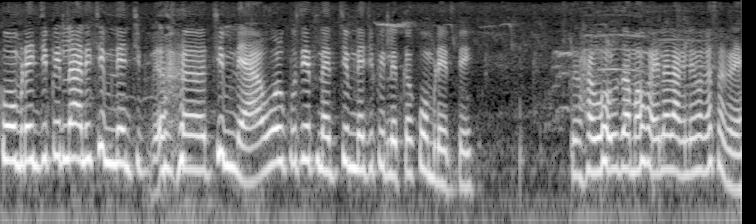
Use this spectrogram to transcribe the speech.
कोंबड्यांची पिल्लं आणि चिमण्यांची चिमण्या. ओळखूच येत नाहीत चिमण्याची पिल्लेत का कोंबडे आहेत ते. तर हळूहळू जमा व्हायला लागले बघा सगळ्या.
